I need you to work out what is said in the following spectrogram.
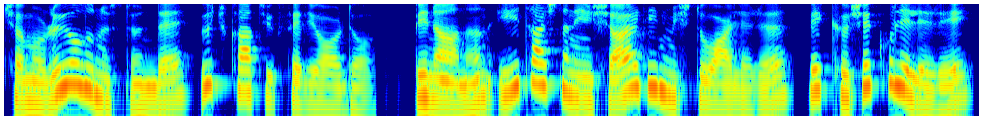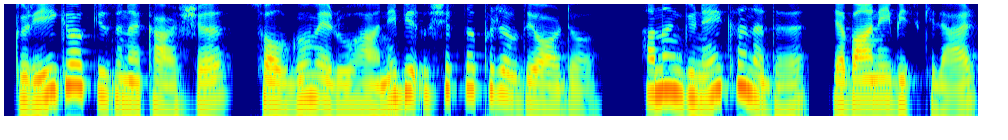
Çamurlu yolun üstünde üç kat yükseliyordu. Binanın iyi taştan inşa edilmiş duvarları ve köşe kuleleri gri gökyüzüne karşı solgun ve ruhani bir ışıkla pırıldıyordu. Hanın güney kanadı, yabani bitkiler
